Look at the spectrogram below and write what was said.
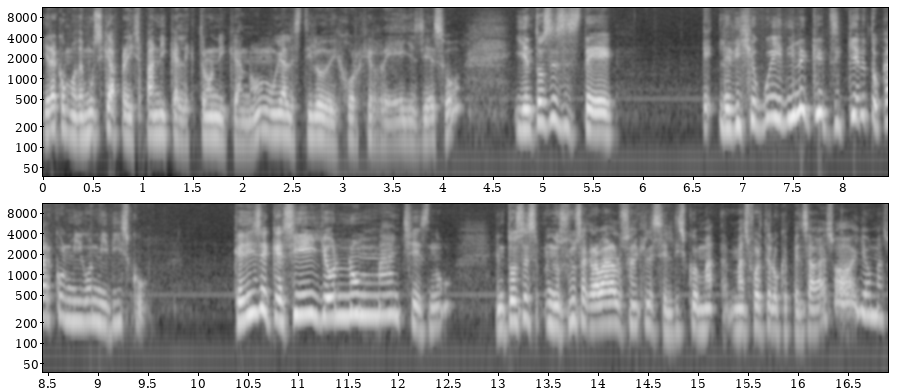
Y era como de música prehispánica electrónica, ¿no? Muy al estilo de Jorge Reyes y eso. Y entonces, este, eh, le dije, güey, dile que si quiere tocar conmigo en mi disco. Que dice que sí, yo no manches, ¿no? Entonces nos fuimos a grabar a Los Ángeles el disco más, fuerte lo que pensaba, eso yo más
